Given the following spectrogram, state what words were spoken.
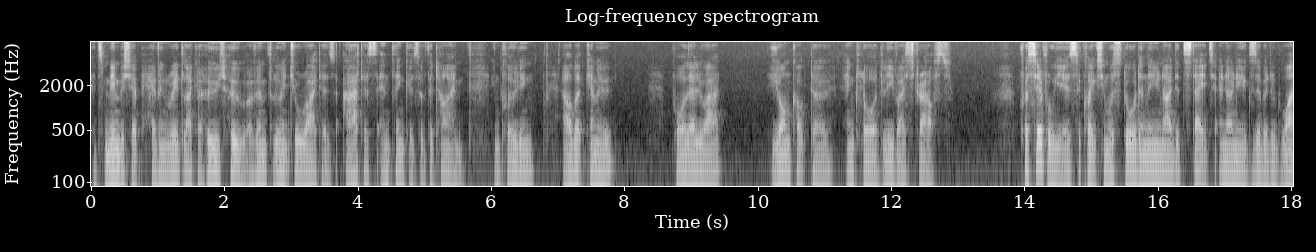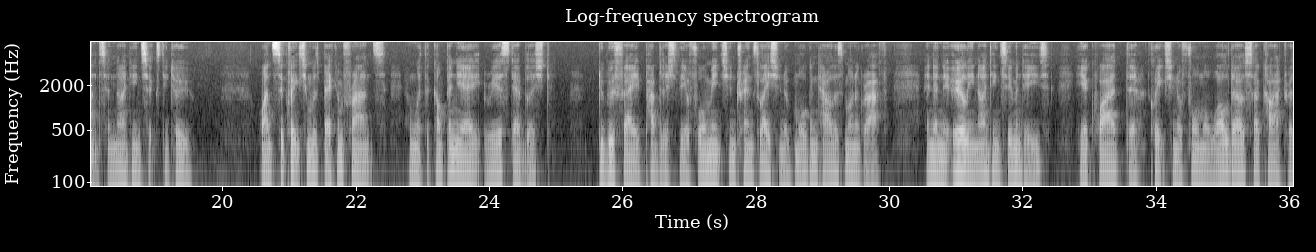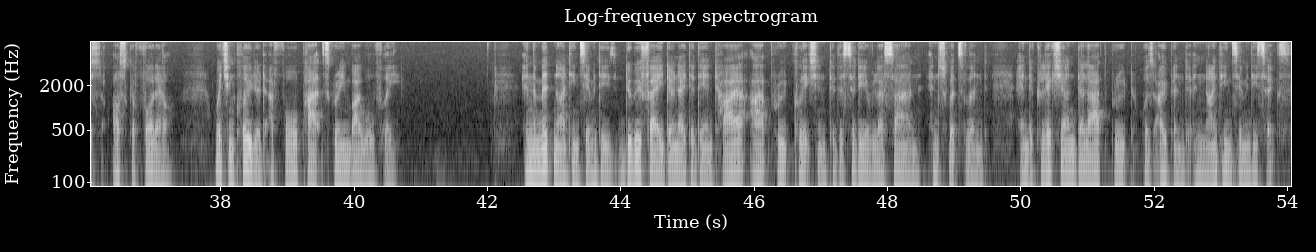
its membership having read like a who's who of influential writers, artists, and thinkers of the time, including Albert Camus, Paul Eluard, Jean Cocteau, and Claude Levi Strauss. For several years, the collection was stored in the United States and only exhibited once in 1962. Once the collection was back in France, and with the Compagnie re-established, Dubuffet published the aforementioned translation of Morgenthaler's monograph, and in the early 1970s, he acquired the collection of former Waldau psychiatrist Oscar Forel, which included a four-part screen by Wolfli. In the mid 1970s, Dubuffet donated the entire Art Brut collection to the city of Lausanne in Switzerland, and the Collection de l'Art Brut was opened in 1976.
